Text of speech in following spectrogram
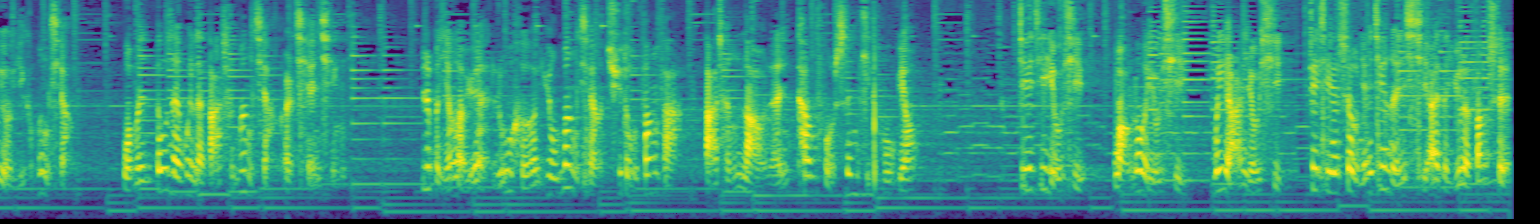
都有一个梦想，我们都在为了达成梦想而前行。日本养老院如何用梦想驱动方法达成老人康复身体的目标？街机游戏、网络游戏、VR 游戏这些受年轻人喜爱的娱乐方式，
